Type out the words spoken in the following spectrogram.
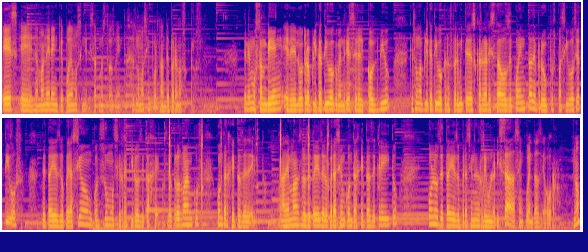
es eh, la manera en que podemos ingresar nuestras ventas, es lo más importante para nosotros. Tenemos también el, otro aplicativo que vendría a ser el Cold View, que es un aplicativo que nos permite descargar estados de cuenta de productos pasivos y activos, detalles de operación, consumos y retiros de cajeros de otros bancos con tarjetas de débito. Además, los detalles de la operación con tarjetas de crédito, con los detalles de operaciones regularizadas en cuentas de ahorro, ¿no?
